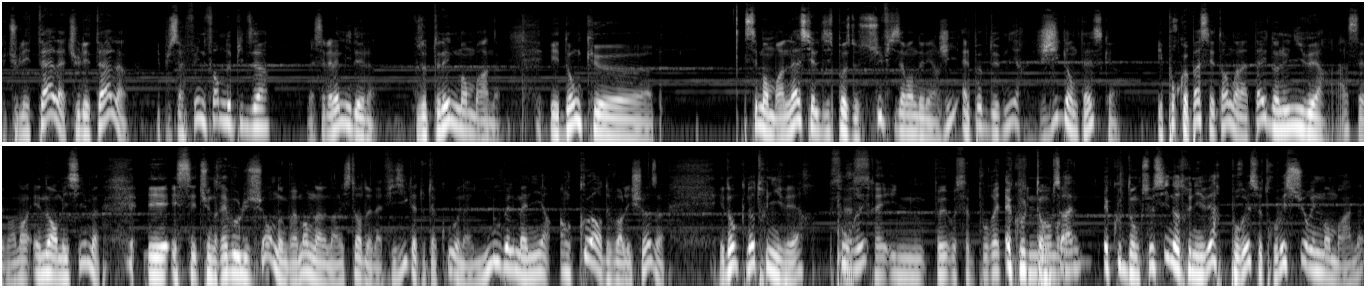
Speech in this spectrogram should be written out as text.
Puis tu l'étales, tu l'étales, et puis ça fait une forme de pizza. Ben, c'est la même idée là. Vous obtenez une membrane. Et donc, ces membranes-là, si elles disposent de suffisamment d'énergie, elles peuvent devenir gigantesques. Et pourquoi pas s'étendre à la taille d'un univers Là, c'est vraiment énormissime. Et, et c'est une révolution, donc vraiment dans, dans l'histoire de la physique, là tout à coup on a une nouvelle manière encore de voir les choses. Et donc notre univers pourrait... serait une, peut- ça pourrait être Écoute une donc ça. membrane. Écoute donc ceci, notre univers pourrait se trouver sur une membrane,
